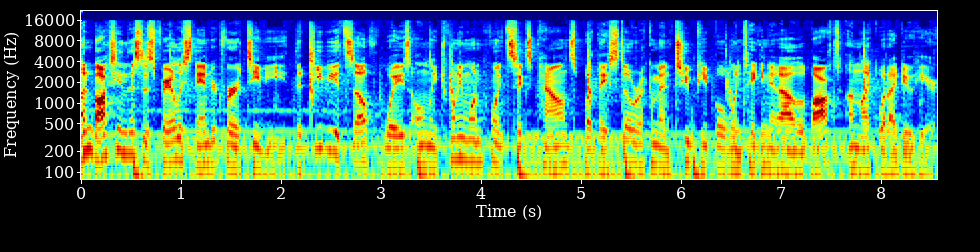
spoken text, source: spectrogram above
Unboxing this is fairly standard for a TV. The TV itself weighs only 21.6 pounds, but they still recommend two people when taking it out of the box, unlike what I do here.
